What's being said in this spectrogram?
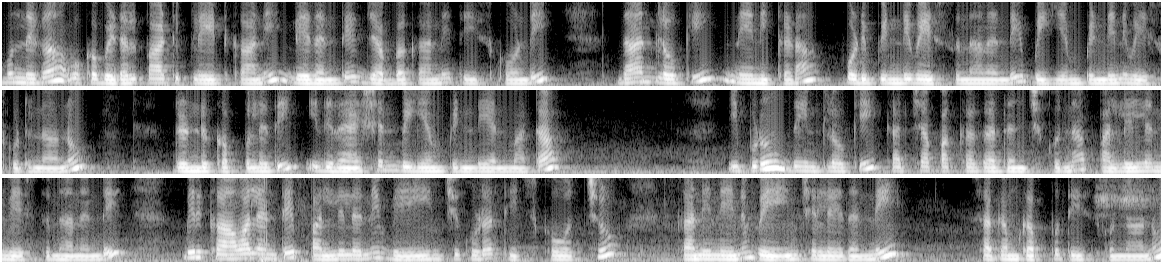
ముందుగా ఒక వెడల్పాటి ప్లేట్ కానీ లేదంటే జబ్బ కానీ తీసుకోండి. దానిలోకి నేను ఇక్కడ పొడి పిండి వేస్తున్నానండి. బియ్యం పిండిని వేసుకుంటున్నాను. రెండు కప్పులది. ఇది రేషన్ బియ్యం పిండి అనమాట ఇప్పుడు దీంట్లోకి కచ్చా పక్కగా దంచుకున్న పల్లీలను వేస్తున్నానండి. మీరు కావాలంటే పల్లీలని వేయించి కూడా తీసుకోవచ్చు. కానీ నేను వేయించలేదండి. సగం కప్పు తీసుకున్నాను.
